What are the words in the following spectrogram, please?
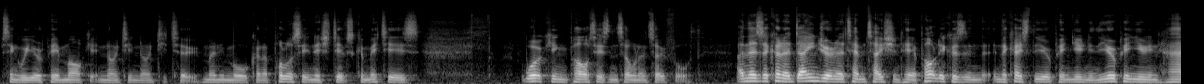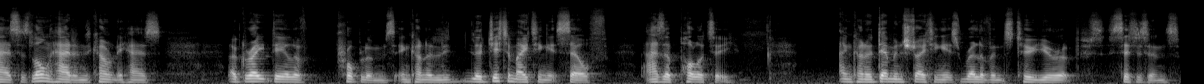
single European market in 1992. Many more kind of policy initiatives, committees, working parties, and so on and so forth. And there's a kind of danger and a temptation here, partly because in, in the case of the European Union, the European Union has, has long had and currently has, a great deal of problems in kind of le- legitimating itself as a polity and kind of demonstrating its relevance to Europe's citizens.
